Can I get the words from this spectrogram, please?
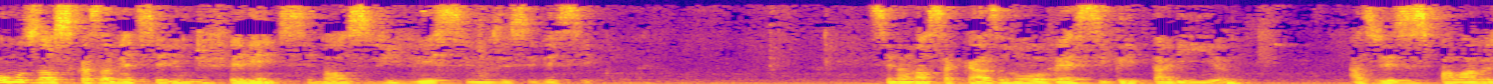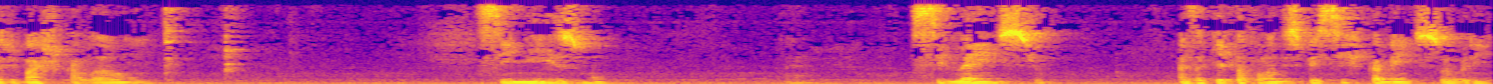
como os nossos casamentos seriam diferentes se nós vivêssemos esse versículo. Se na nossa casa não houvesse gritaria, às vezes palavras de baixo calão, cinismo, né? silêncio. Mas aqui ele está falando especificamente sobre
